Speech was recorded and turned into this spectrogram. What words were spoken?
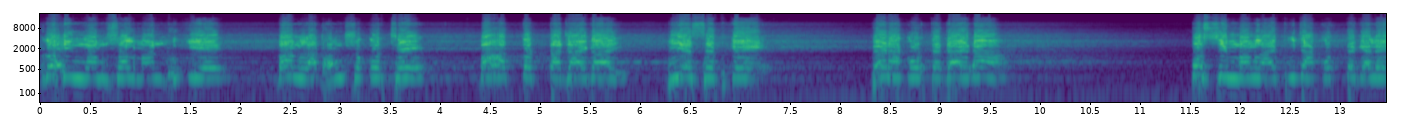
রোহিঙ্গা মুসলমান ঢুকিয়ে বাংলা ধ্বংস করছে বাহাত্তরটা জায়গায় বিএসএফ কে বেড়া করতে দেয় না। পশ্চিম বাংলায় পূজা করতে গেলে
